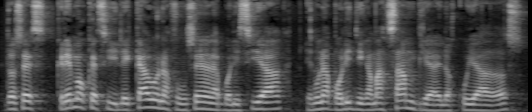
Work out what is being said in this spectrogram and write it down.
Entonces, creemos que si le cabe una función a la policía en una política más amplia de los cuidados,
